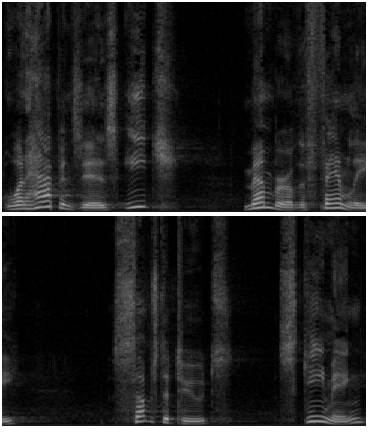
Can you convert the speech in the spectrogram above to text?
what happens is each member of the family substitutes scheming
